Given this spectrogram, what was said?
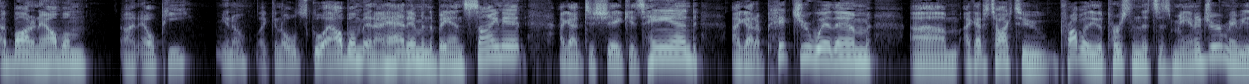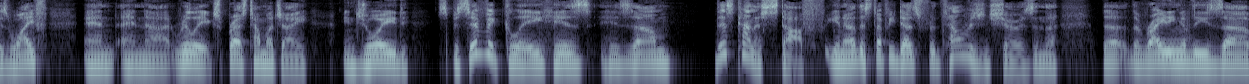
I bought an album, an LP, you know, like an old school album, and I had him and the band sign it. I got to shake his hand. I got a picture with him. Um, I got to talk to probably the person that's his manager, maybe his wife, and and uh, really expressed how much I enjoyed specifically his his um this kind of stuff. You know, the stuff he does for the television shows and the the the writing of these uh,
